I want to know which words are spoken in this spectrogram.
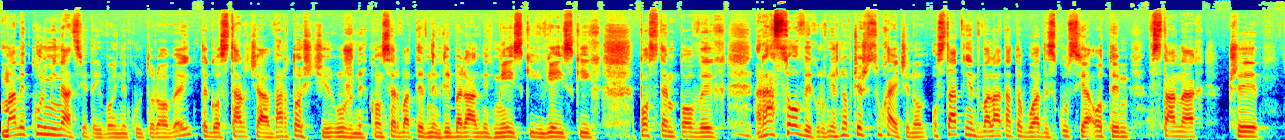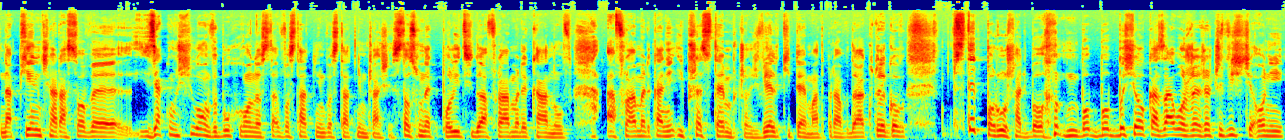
Mamy kulminację tej wojny kulturowej, tego starcia wartości różnych, konserwatywnych, liberalnych, miejskich, wiejskich, postępowych, rasowych również. No przecież słuchajcie, no, ostatnie dwa lata to była dyskusja o tym w Stanach, czy napięcia rasowe, z jaką siłą wybuchły one w ostatnim, w ostatnim czasie. Stosunek policji do Afroamerykanów, Afroamerykanie i przestępczość, wielki temat, prawda, którego wstyd poruszać, bo, bo, bo by się okazało, że rzeczywiście oni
